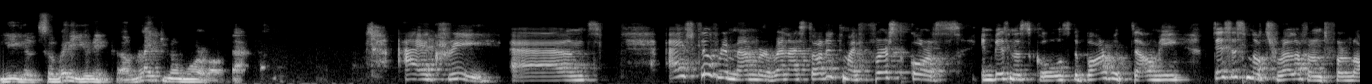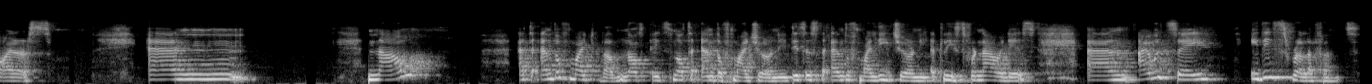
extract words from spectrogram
legal. So, very unique. I would like to know more about that. I agree. And I still remember when I started my first course in business schools, the bar would tell me this is not relevant for lawyers. And now at the end of my well not it's not the end of my journey this is the end of my lead journey at least for now it is and i would say it is relevant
